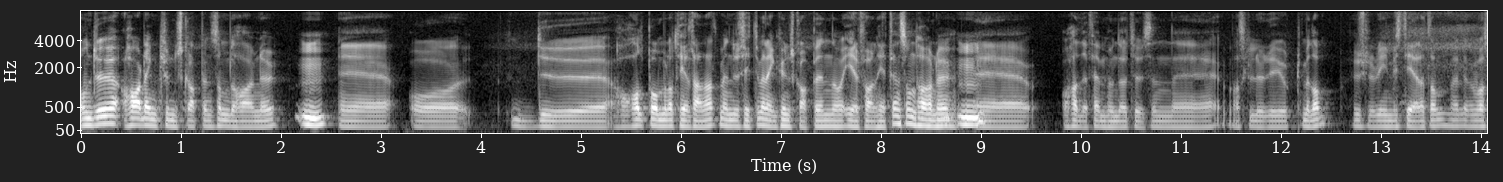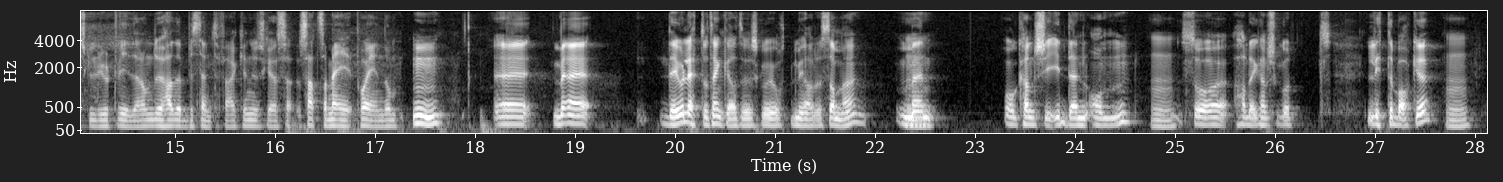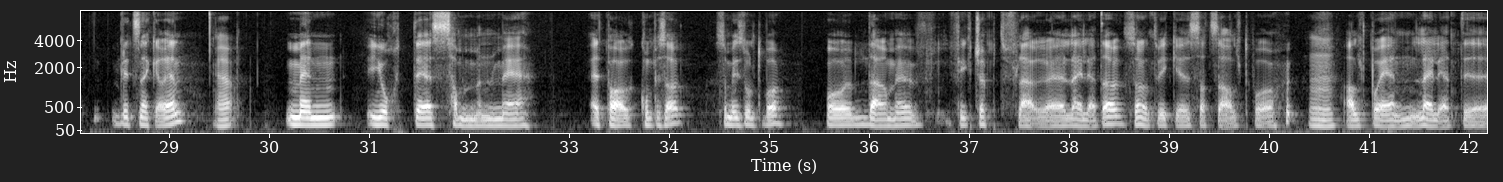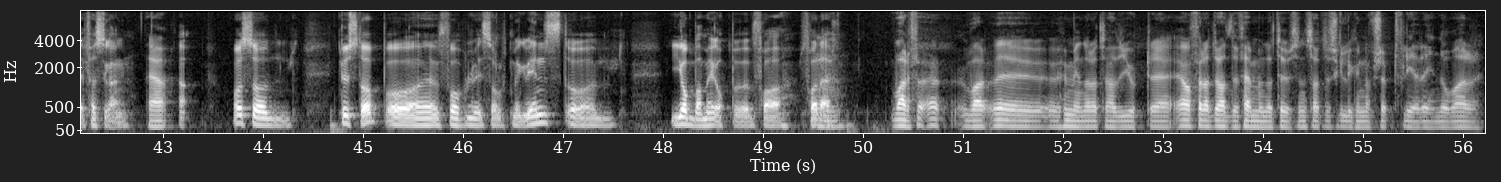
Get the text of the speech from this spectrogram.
Om du har den kunnskapen som du har nå, Mm. eh, og du har holdt på med noe helt annet, men du sitter med den kunnskapen og erfarenheten som du har nå, Mm. eh, og hadde 500 000, eh, hva skulle du gjort med dem? Hur skulle du investerat dem? Eller hva skulle du gjort videre om du hadde bestemt deg for at du skal satse på eiendom? Mm. Eh, men eh, det er jo lett å tenke at du skulle gjort mye av det samme, men Og kanskje i den ånden Mm. så hadde jeg kanskje gått litt tilbake, Mm. Blitt snekker igjen, Ja. men gjort det sammen med et par kompiser som jeg stolte på, og dermed fikk kjøpt flere leiligheter, sånn at vi ikke satsa alt på Mm. alt på én leilighet eh, første gangen. Ja. Og så puste opp og forhåpentligvis solgt med gevinst, og jobba meg opp fra, fra der. Mm. Varför, eh, var, eh, hur menar du hadde du hade gjort det? Ja, for at du hadde 500 000 så at du skulle kunne få kjøpt flere eiendommer.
